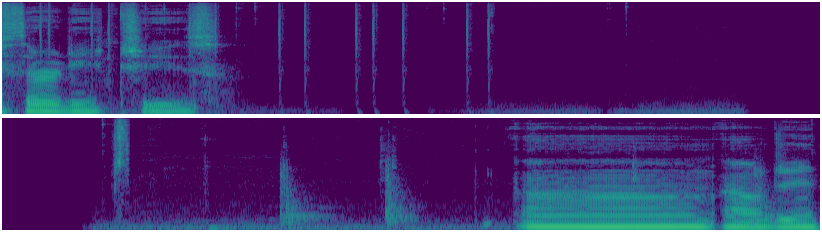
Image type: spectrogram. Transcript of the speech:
230, jeez. Um, algae.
